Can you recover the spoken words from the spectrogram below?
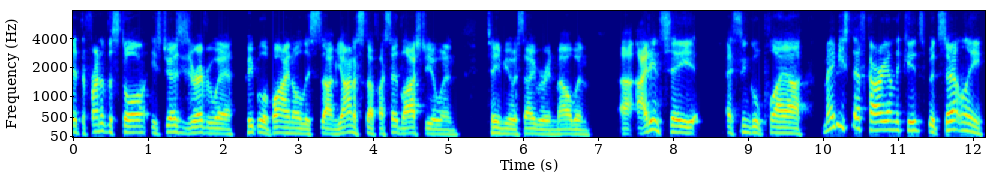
at the front of the store. His jerseys are everywhere. People are buying all this um, Giannis stuff. I said last year when Team USA were in Melbourne, uh, I didn't see a single player, maybe Steph Curry on the kids, but certainly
